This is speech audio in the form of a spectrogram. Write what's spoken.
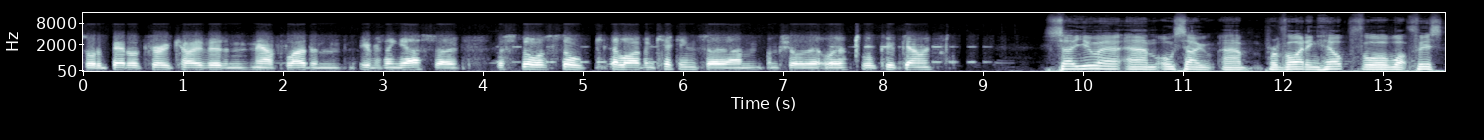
sort of battled through COVID and now flood and everything else. So we're still still alive and kicking. So um, I'm sure that we'll, we'll keep going. So you were um, also uh, providing help for what first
